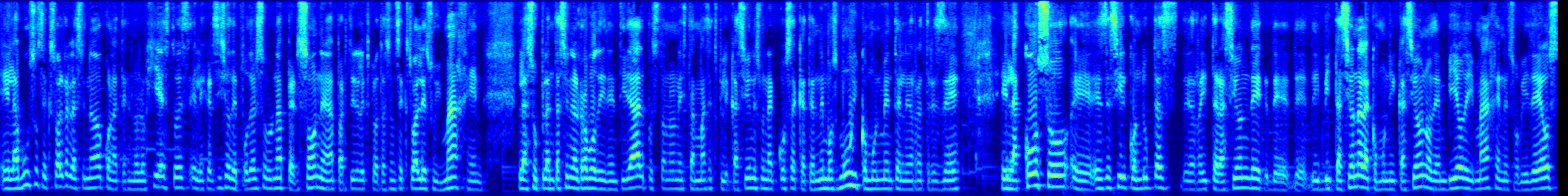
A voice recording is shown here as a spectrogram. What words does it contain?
El abuso sexual relacionado con la tecnología, esto es el ejercicio de poder sobre una persona a partir de la explotación sexual de su imagen. La suplantación, el robo de identidad, pues esto no necesita más explicaciones, una cosa que atendemos muy comúnmente en el R3D. El acoso, eh, es decir, conductas de reiteración de, invitación a la comunicación o de envío de imágenes o videos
